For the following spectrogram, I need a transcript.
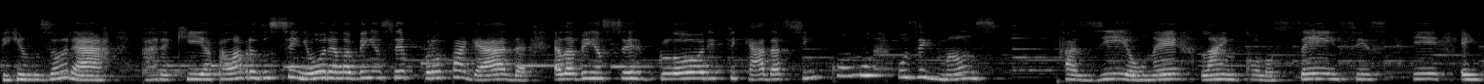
Venhamos orar para que a palavra do Senhor ela venha ser propagada, ela venha ser glorificada, assim como os irmãos faziam, né, lá em Colossenses e em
